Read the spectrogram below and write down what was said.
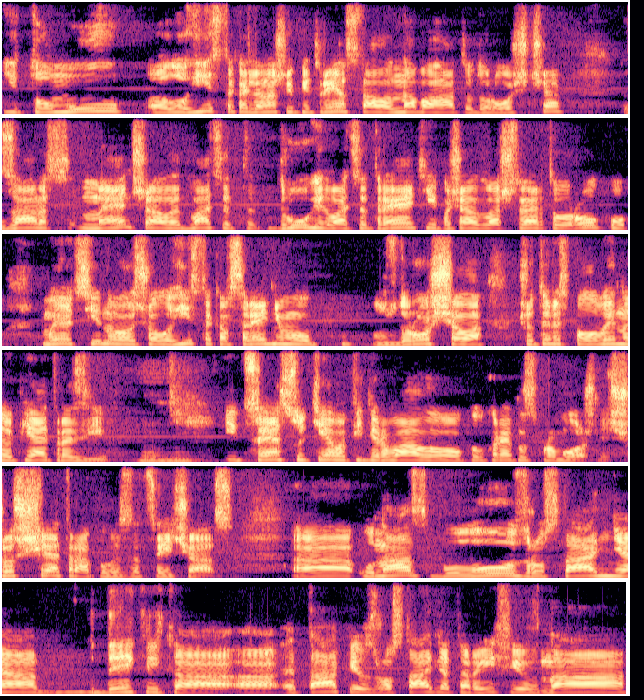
І тому е, логістика для наших підприємств стала набагато дорожча. Зараз менше, але 22, 23, початок 24 року ми оцінювали, що логістика в середньому здорожчала 4,5-5 разів. І це суттєво підірвало конкурентну спроможність. Що ще трапилось за цей час? У нас було зростання декілька етапів зростання тарифів на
